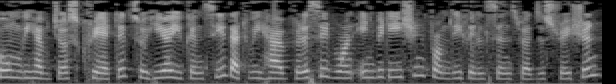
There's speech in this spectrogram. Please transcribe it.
whom we have just created. So here you can see that we have received one invitation from the FieldSense registration.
